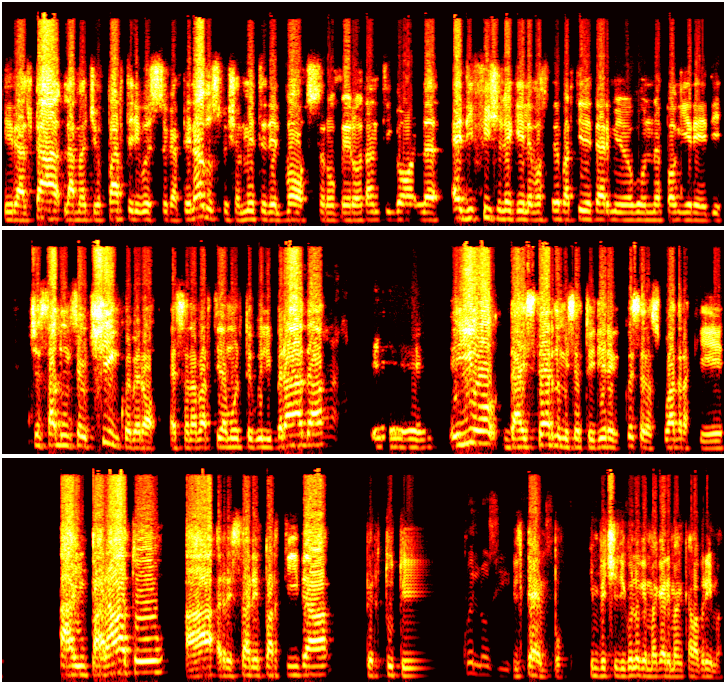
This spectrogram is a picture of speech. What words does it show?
in realtà la maggior parte di questo campionato, specialmente del vostro, ovvero tanti gol, è difficile che le vostre partite terminino con pochi reti. C'è stato un 6-5 però, è stata una partita molto equilibrata e io da esterno mi sento di dire che questa è una squadra che ha imparato a restare in partita per tutto il, sì. il tempo, invece di quello che magari mancava prima.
